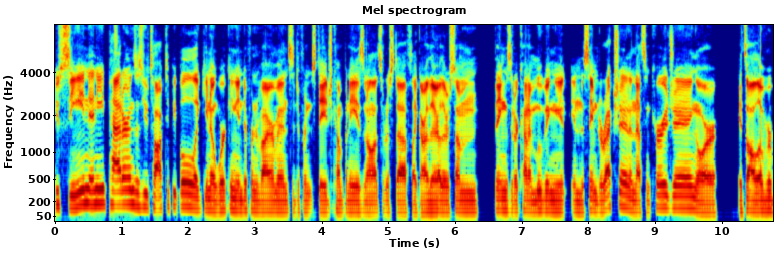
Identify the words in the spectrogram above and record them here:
you seen any patterns as you talk to people, like you know, working in different environments, at different stage companies, and all that sort of stuff? Like, are there are there some things that are kind of moving in, the same direction, and that's encouraging, or it's all over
